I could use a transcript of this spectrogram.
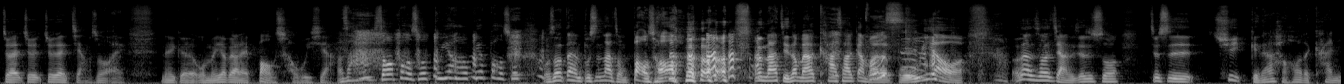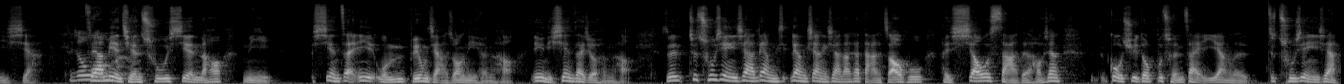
就在就就在讲说，哎，那个我们要不要来报仇一下？我说啊，什么报仇？不要不要报仇！我说，但不是那种报仇，拿剪刀把它咔嚓干嘛的？不，不要啊！我那时候讲的就是说，就是去给他好好的看一下，在他面前出现，然后你。现在，因为我们不用假装你很好，因为你现在就很好，所以就出现一下亮亮相一下，然后他打个招呼，很潇洒的，好像过去都不存在一样的，就出现一下，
